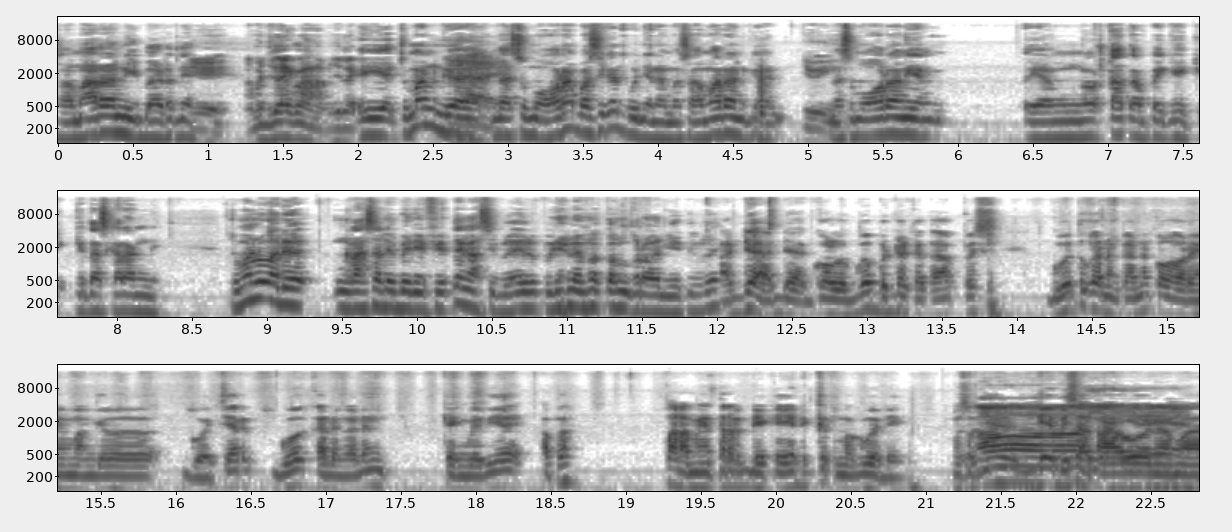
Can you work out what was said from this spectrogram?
samaran nih ibaratnya. Iya, nama jelek lah, nama jelek. Iya, cuman nggak Ya, nggak semua orang pasti kan punya nama samaran kan. Nggak semua orang yang yang ngelekat sampai kayak kita sekarang nih. Cuman lu ada ngerasa ada benefitnya nggak sih Blay lu punya nama tongkrongan gitu Blay? Ada ada. Kalau gue bener kata Apes, gue tuh kadang-kadang kalau orang yang manggil gocer, gue kadang-kadang kayak ngeliat dia apa parameter dia kayaknya deket sama gue deh. Maksudnya Oh, dia bisa iya, tahu iya, iya. nama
